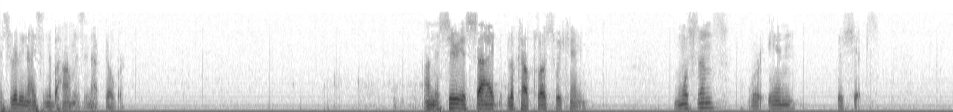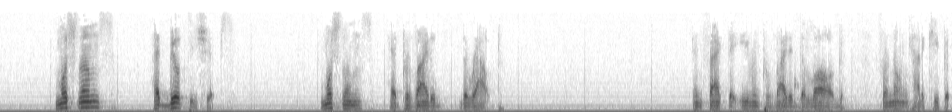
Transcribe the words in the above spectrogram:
It's really nice in the Bahamas in October. On the serious side, look how close we came. Muslims were in the ships. Muslims had built these ships. Muslims had provided the route. In fact, they even provided the log for knowing how to keep it.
